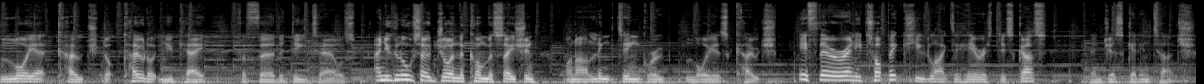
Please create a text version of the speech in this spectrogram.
lawyercoach.co.uk for further details. And you can also join the conversation on our LinkedIn group Lawyers Coach. If there are any topics you'd like to hear us discuss, then just get in touch.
